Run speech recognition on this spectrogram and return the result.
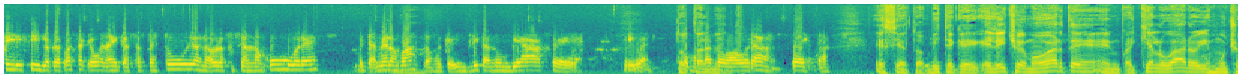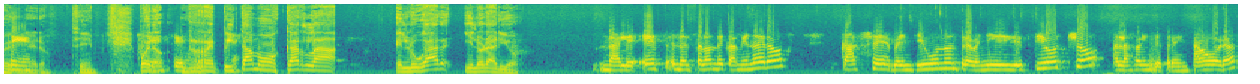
Sí. sí, lo que pasa es que bueno, hay que hacerse estudios, la obra social no cubre, y también los gastos que implican un viaje, y bueno, como está Totalmente. todo ahora, cuesta. Es cierto, viste que el hecho de moverte en cualquier lugar hoy es mucho dinero. Sí. Bueno, repitamos, Carla, el lugar y el horario. Dale, es en el Salón de Camioneros, calle 21, entre Avenida y 18, a las 20, 30 horas.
